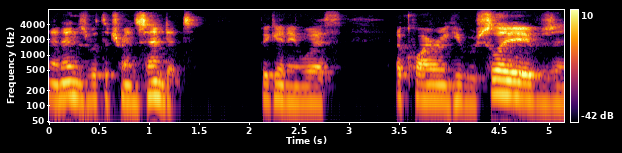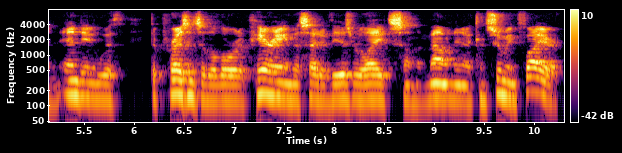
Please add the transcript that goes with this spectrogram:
and ends with the transcendent beginning with acquiring Hebrew slaves and ending with the presence of the Lord appearing in the sight of the Israelites on the mountain in a consuming fire.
